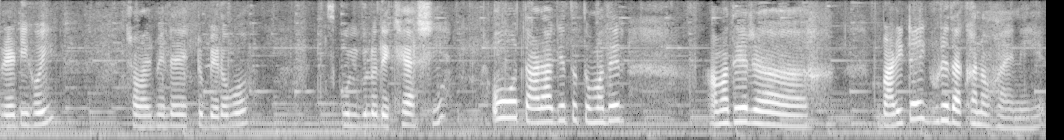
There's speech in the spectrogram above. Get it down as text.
রেডি হই। সবাই মিলে একটু বেরোবো। স্কুলগুলো দেখে আসি। ও, তার আগে তো তোমাদের, আমাদের বাড়িটাই ঘুরে দেখানো হয়নি।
